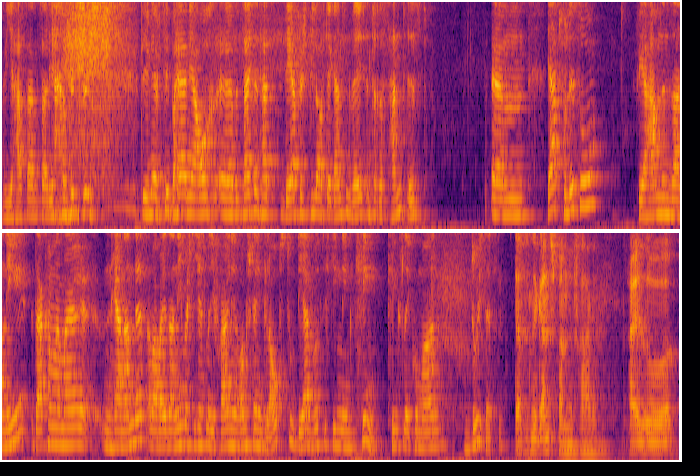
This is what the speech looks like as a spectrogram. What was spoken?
wie Hassan Salihamidzic den FC Bayern ja auch äh, bezeichnet hat, der für Spieler auf der ganzen Welt interessant ist. Ähm, ja, Tolisso, wir haben einen Sané, da können wir mal einen Hernandez, aber bei Sané möchte ich erstmal die Frage in den Raum stellen, glaubst du, der wird sich gegen den King, Kingsley Coman, durchsetzen? Das ist eine ganz spannende Frage. Also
